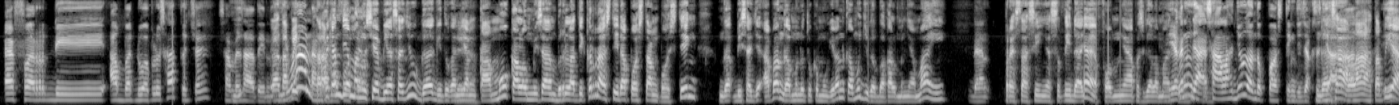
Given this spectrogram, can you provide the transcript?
ever di abad 21, coy, sampai saat ini. Nggak, tapi- Gimana Tapi kan dia manusia biasa juga gitu kan. Iya. Yang kamu kalau misalnya berlatih keras tidak posting posting nggak bisa apa nggak menutup kemungkinan kamu juga bakal menyamai dan prestasinya setidaknya formnya apa segala macam. ya kan nggak salah juga untuk posting jejak Nggak sejarah. salah, tapi Iya ya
